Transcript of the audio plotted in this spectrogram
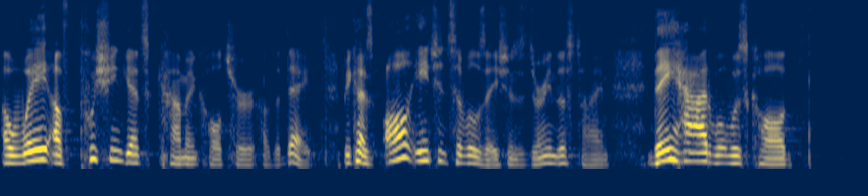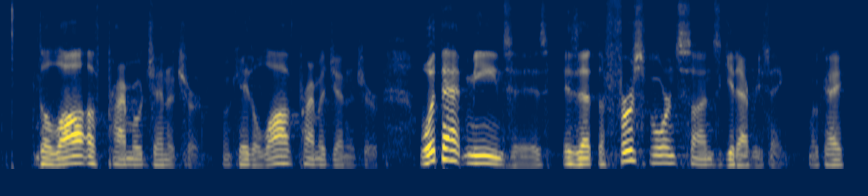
a way of pushing against common culture of the day. Because all ancient civilizations during this time, they had what was called the law of primogeniture. Okay, the law of primogeniture. What that means is, is that the firstborn sons get everything. Okay,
